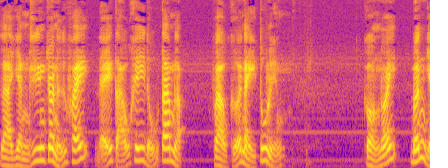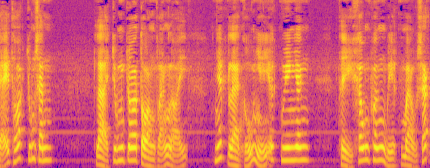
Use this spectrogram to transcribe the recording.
là dành riêng cho nữ phái để tạo khi đủ tam lập vào cửa này tu luyện. Còn nói bến giải thoát chúng sanh là chung cho toàn vạn loại, nhất là cũ nhị ức nguyên nhân, thì không phân biệt màu sắc,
